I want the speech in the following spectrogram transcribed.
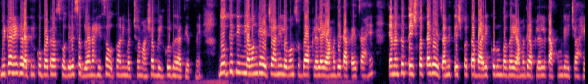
मिठाने घरातील कुबटवास वगैरे सगळा नाहीचा होतो आणि मच्छर माशा बिलकुल घरात येत नाही. दोन ते तीन लवंग घ्यायचे आणि लवंग सुद्धा आपल्याला यामध्ये टाकायचं आहे. त्यानंतर तेजपत्ता घ्यायचा आणि तेजपत्ता बारीक करून बघा यामध्ये आपल्याला टाकून घ्यायचे आहे.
